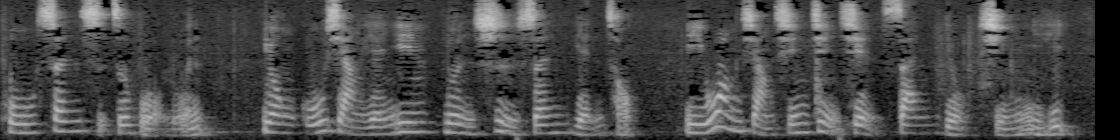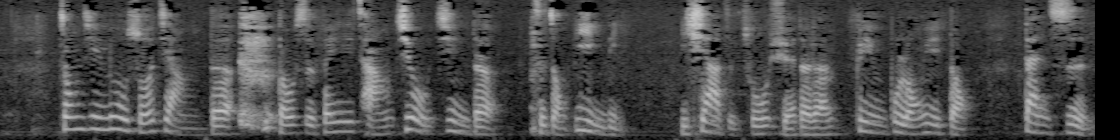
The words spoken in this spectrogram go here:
铺生死之火轮，用古想言因论世生言丑，以妄想心境现三有行疑。中进路所讲的都是非常就近的这种义理，一下子初学的人并不容易懂。但是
